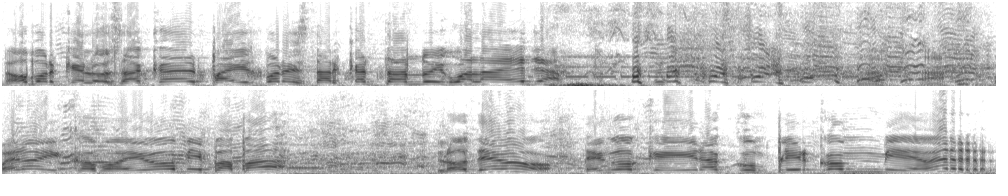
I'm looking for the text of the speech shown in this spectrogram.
No, porque lo saca del país por estar cantando igual a ella. bueno, y como digo mi papá, los dejo. Tengo que ir a cumplir con mi deber.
